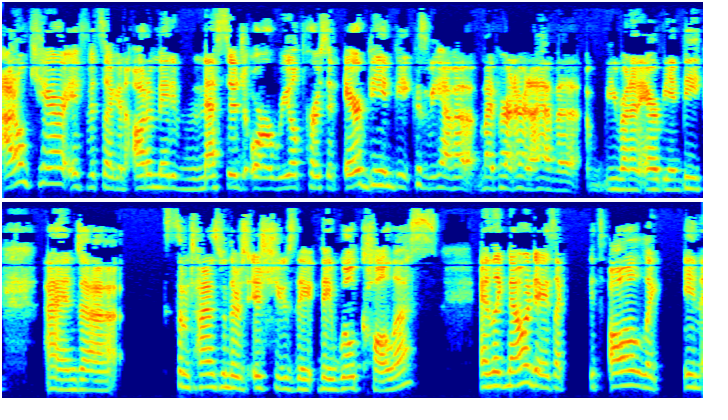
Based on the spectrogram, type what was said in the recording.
I don't care if it's like an automated message or a real person. Airbnb, because we have a, my partner and I have a, we run an Airbnb and, uh, sometimes when there's issues, they, they will call us. And like nowadays, like it's all like in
